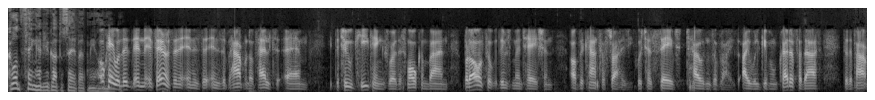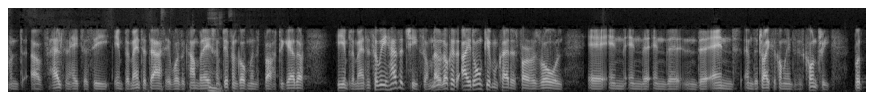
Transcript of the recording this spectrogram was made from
good thing have you got to say about Micheál? Okay, Martin? well, in, in fairness, in, in, his, in his Department of Health. Um, the two key things were the smoking ban, but also the implementation of the cancer strategy, which has saved thousands of lives. I will give him credit for that. The Department of Health and HSE implemented that. It was a combination of different governments brought together. He implemented, so he has achieved some. Now, look, at, I don't give him credit for his role uh, in in the in the in the end and the Troika coming into this country. But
